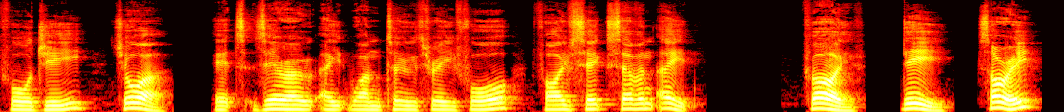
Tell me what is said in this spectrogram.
4g. Sure. It's 0812345678. 5. D. Sorry,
